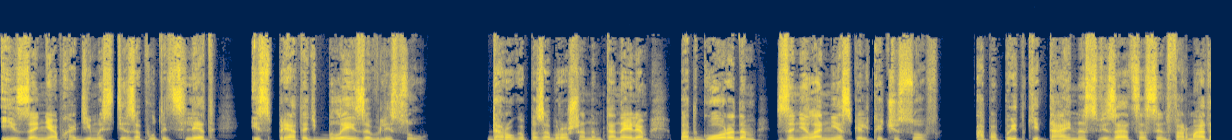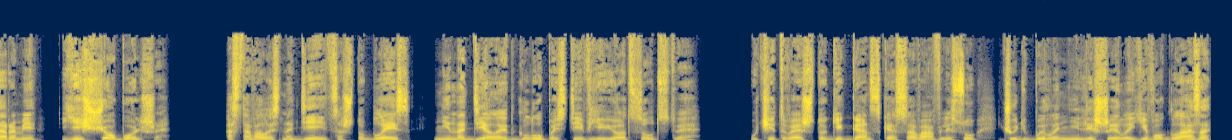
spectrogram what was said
из-за необходимости запутать след и спрятать Блейза в лесу. Дорога по заброшенным тоннелям под городом заняла несколько часов, а попытки тайно связаться с информаторами еще больше. Оставалось надеяться, что Блейз не наделает глупостей в ее отсутствие. Учитывая, что гигантская сова в лесу чуть было не лишила его глаза,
